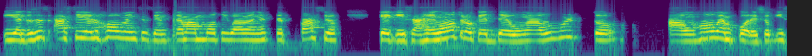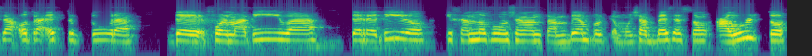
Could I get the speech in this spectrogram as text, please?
Y entonces así el joven se siente más motivado en este espacio que quizás en otro que es de un adulto a un joven, por eso quizás otra estructura de formativa, de retiro, quizás no funcionan tan bien porque muchas veces son adultos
